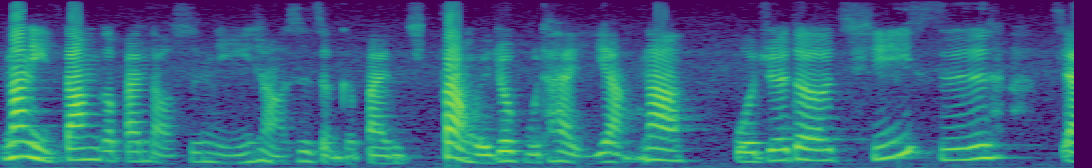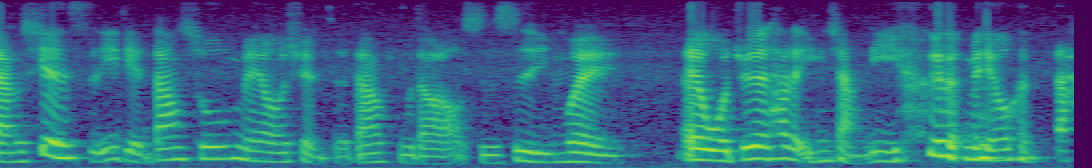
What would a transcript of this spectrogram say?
那你当个班导师，你影响的是整个班级，范围就不太一样。那我觉得其实讲现实一点，当初没有选择当辅导老师，是因为，哎，我觉得他的影响力 没有很大。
